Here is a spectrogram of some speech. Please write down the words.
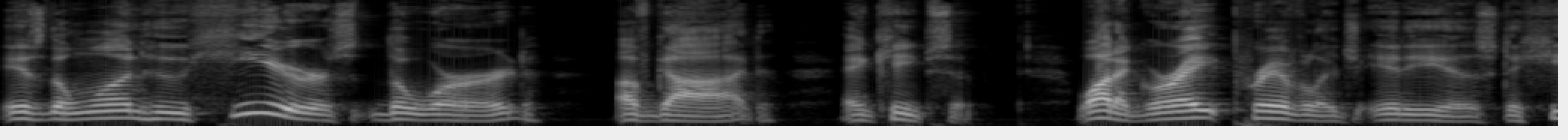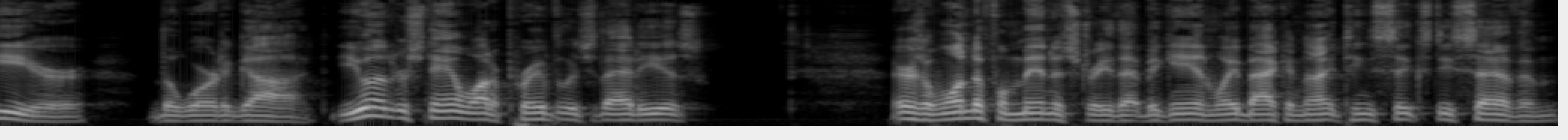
is the one who hears the word of God and keeps it. What a great privilege it is to hear the word of God. You understand what a privilege that is? There's a wonderful ministry that began way back in 1967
